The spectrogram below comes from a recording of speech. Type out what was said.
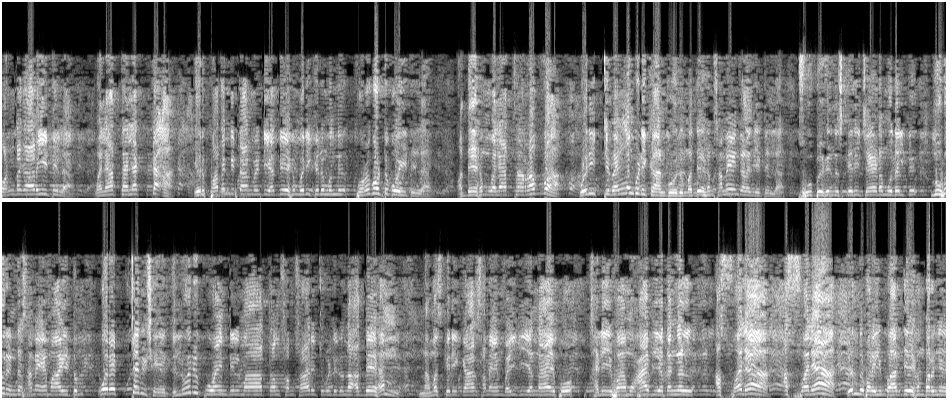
തൊണ്ട കാറിയിട്ടില്ല. വലാ തലക്ക ഒരു പദം കിട്ടാൻ വേണ്ടി അദ്ദേഹം ഒരിക്കലും ഒന്ന് പുറകോട്ട് പോയിട്ടില്ല. അദ്ദേഹം വലാത്ത റവ്വ. ഒരിറ്റ് വെള്ളം കുടിക്കാൻ പോലും അദ്ദേഹം സമയം കളഞ്ഞിട്ടില്ല. സൂബഹ് നിസ്കരിച്ചേടം മുതൽക്ക് ലുഹറിന്റെ സമയമായിട്ടും ഒരൊറ്റ വിഷയത്തിൽ ഒരു പോയിന്റിൽ മാത്രം സംസാരിച്ചു കൊണ്ടിരുന്ന അദ്ദേഹം നമസ്കരിക്കാൻ സമയം വൈകി എന്നായപ്പോ ഖലീഫ മുആവിയ തങ്ങൾ അസ്വല അസ്വല എന്ന് പറയുമ്പോ അദ്ദേഹം പറഞ്ഞു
